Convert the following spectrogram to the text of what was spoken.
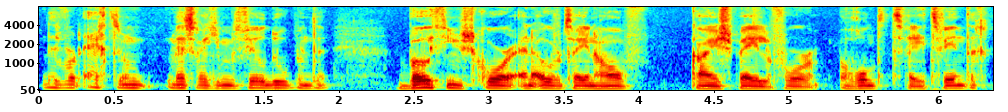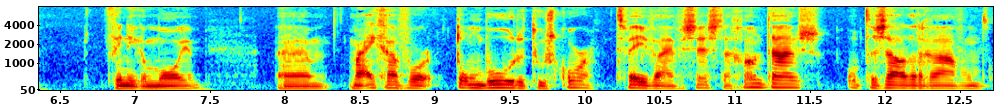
Dit wordt echt een wedstrijdje met veel doelpunten. Both teams score en over 2,5 kan je spelen voor rond de 2,20. Vind ik een mooie. Um, maar ik ga voor Tom Boeren to score. 2,65. Gewoon thuis op de zaterdagavond.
